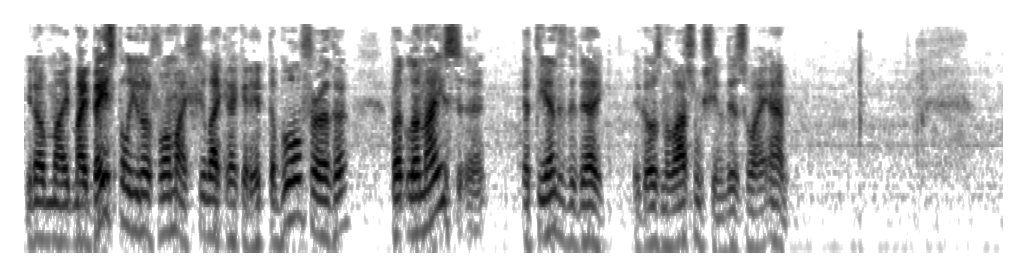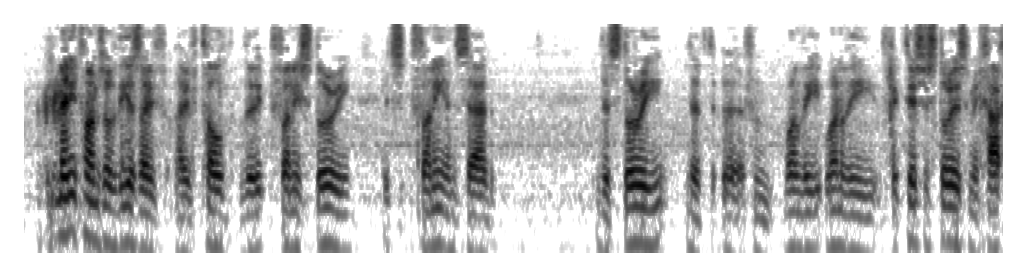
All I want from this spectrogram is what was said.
you know, my, my baseball uniform, I feel like I could hit the ball further. But Lamais, uh, at the end of the day, it goes in the washing machine. This is who I am. Many times over the years, I've I've told the funny story. It's funny and sad the story that uh, from one of the one of the fictitious stories from Chach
